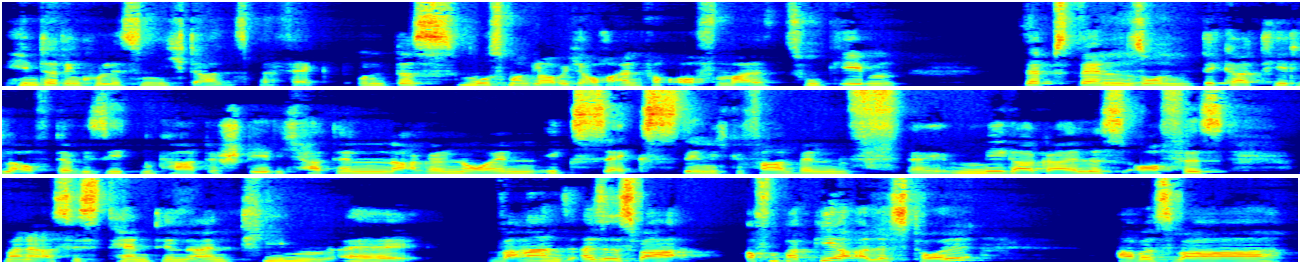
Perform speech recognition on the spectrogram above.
hinter den Kulissen nicht alles perfekt. Und das muss man, glaube ich, auch einfach offen mal zugeben. Selbst wenn so ein dicker Titel auf der Visitenkarte steht. Ich hatte einen nagelneuen X6, den ich gefahren bin, mega geiles Office meine Assistentin, ein Team, äh, Wahnsinn. Also es war auf dem Papier alles toll, aber es war,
